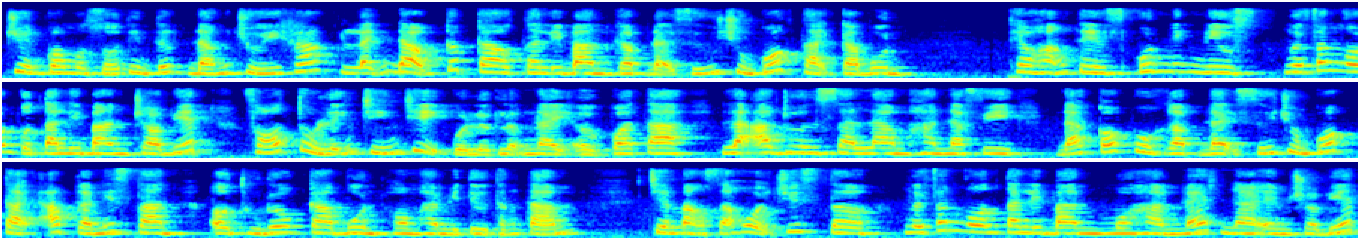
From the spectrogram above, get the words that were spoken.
Chuyển qua một số tin tức đáng chú ý khác, lãnh đạo cấp cao Taliban gặp đại sứ Trung Quốc tại Kabul. Theo hãng tin Sputnik News, người phát ngôn của Taliban cho biết phó thủ lĩnh chính trị của lực lượng này ở Qatar là Abdul Salam Hanafi đã có cuộc gặp đại sứ Trung Quốc tại Afghanistan ở thủ đô Kabul hôm 24 tháng 8. Trên mạng xã hội Twitter, người phát ngôn Taliban Mohammed Naem cho biết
